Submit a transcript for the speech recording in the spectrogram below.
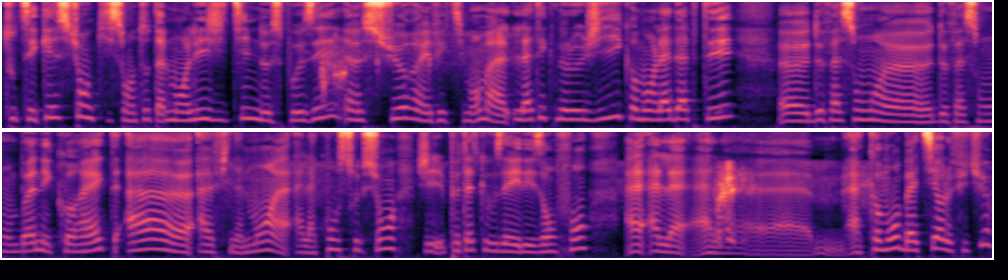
toutes ces questions qui sont totalement légitimes de se poser euh, sur effectivement bah, la technologie, comment l'adapter euh, de façon euh, de façon bonne et correcte à, à finalement à, la construction? Peut-être que vous avez des enfants à, à, comment bâtir le futur.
